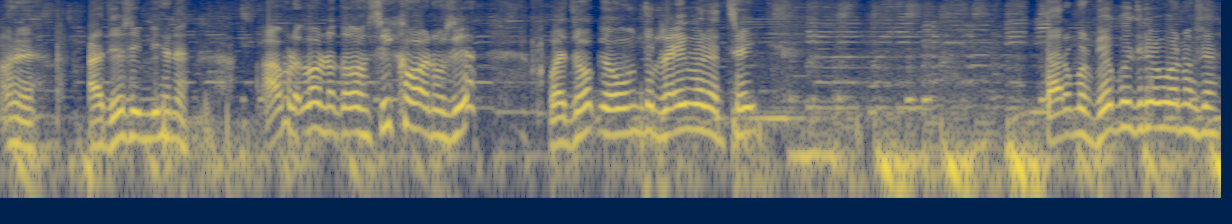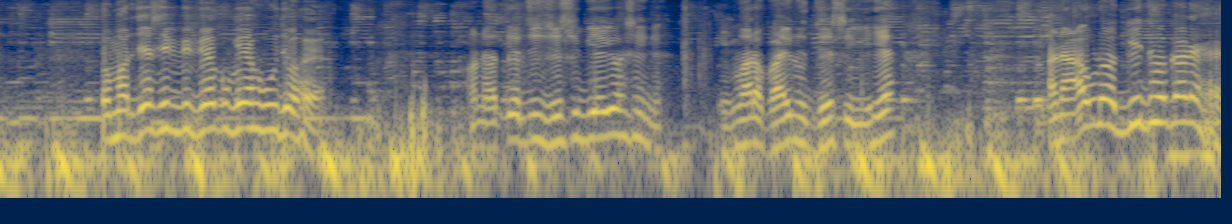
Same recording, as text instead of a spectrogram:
અને આ જેસીબી ને, આપણે કહું ને તો શીખવાનું છે. પણ જો કે ઓમ તો ડ્રાઈવર જ છે. તારું પણ ભેગું જ રહેવાનું છે. તો મારે જેસીબી ભેગું બેસવું જો હે. અને અત્યારે જે જેસીબી આવ્યો છે ને, એ મારા ભાઈનું જેસીબી છે. અને આવડો ગીત વગાડે છે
